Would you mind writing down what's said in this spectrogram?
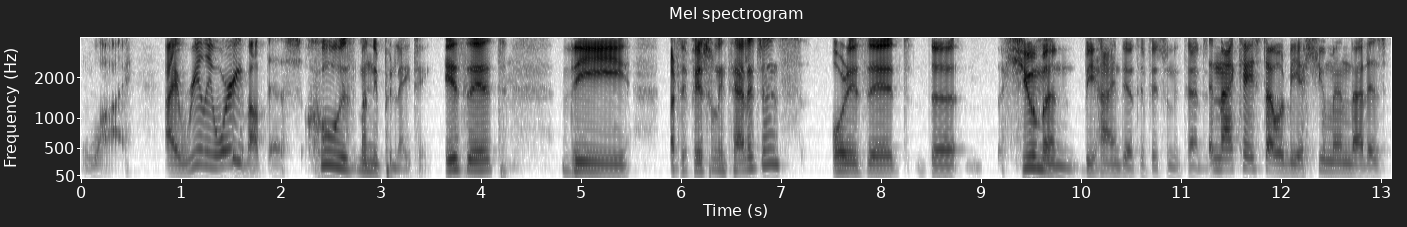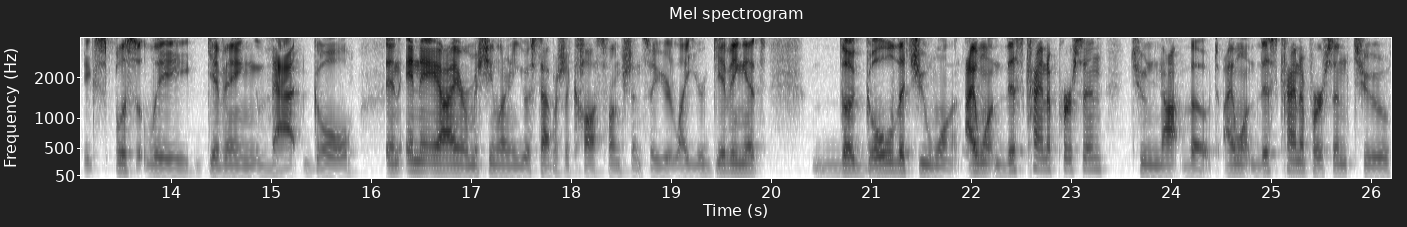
Y. I really worry about this. Who is manipulating? Is it the artificial intelligence or is it the human behind the artificial intelligence. In that case, that would be a human that is explicitly giving that goal. In, in AI or machine learning, you establish a cost function. So you're like you're giving it the goal that you want. I want this kind of person to not vote. I want this kind of person to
